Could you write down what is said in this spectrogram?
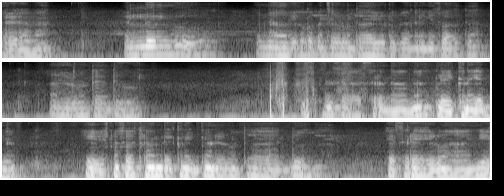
ಹರೇ ರಾಮ ಎಲ್ಲರಿಗೂ ನನ್ನ ವೇಗ ಪ್ರಪಂಚ ಹೇಳುವಂತಹ ಯೂಟ್ಯೂಬ್ ಚಾನಲ್ಗೆ ಸ್ವಾಗತ. ನಾನು ಹೇಳುವಂಥದ್ದು ವಿಷ್ಣು ಸಹಸ್ರನಾಮ ಲೇಖನ ಯಜ್ಞ. ಈ ವಿಷ್ಣು ಸಹಸ್ರನಾಮ ಲೇಖನ ಯಜ್ಞ ಹೇಳುವಂತಹದ್ದು ಹೆಸರೇ ಹೇಳುವ ಹಾಗೆ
